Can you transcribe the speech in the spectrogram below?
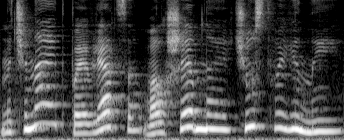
начинает появляться волшебное чувство вины.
